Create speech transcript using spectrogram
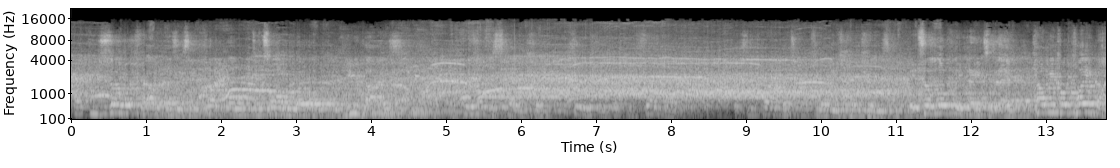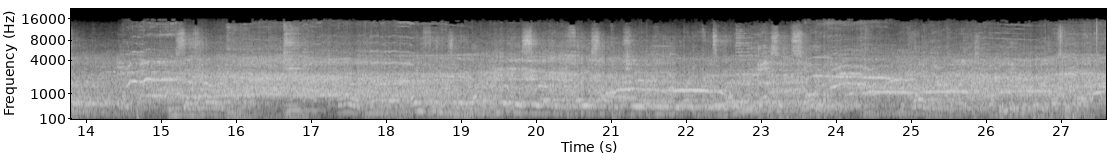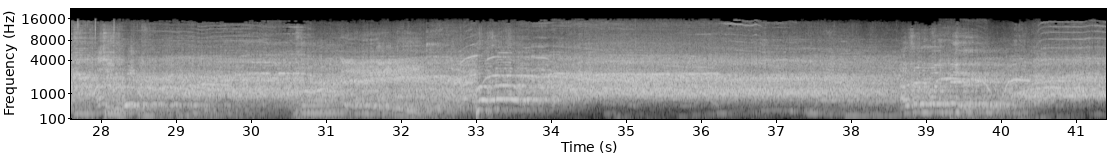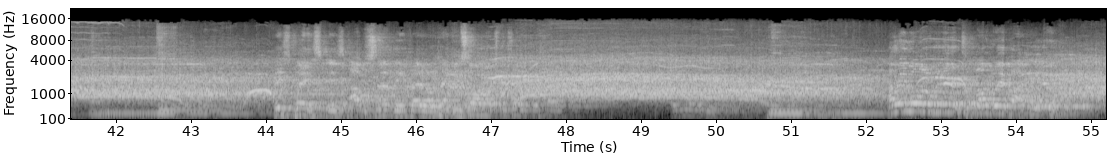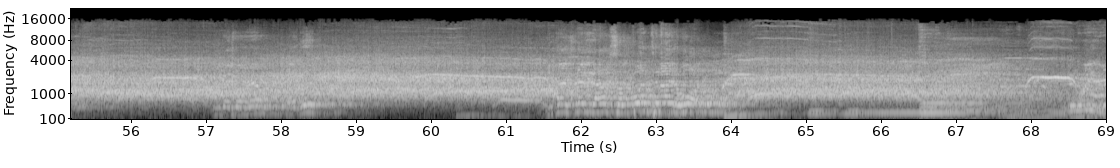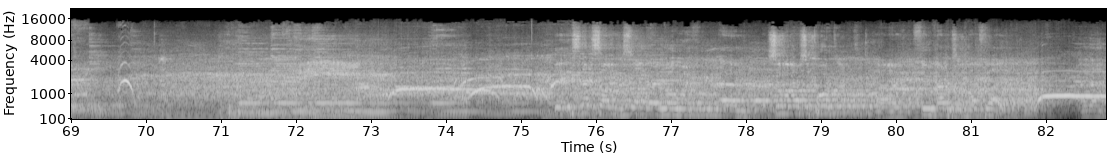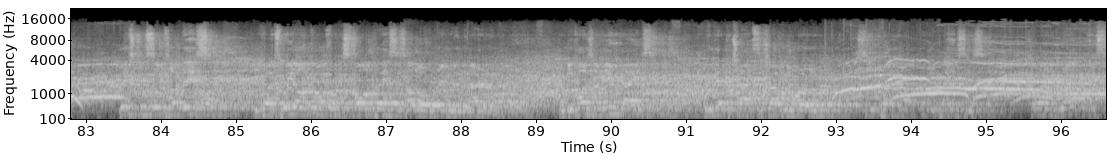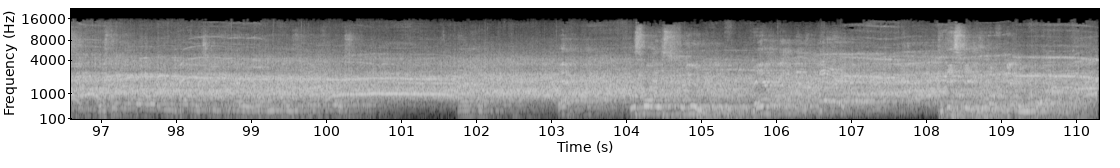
Thank you so much for having us. It's incredible to tour the world and you guys and put on the stage. So seriously, thank you so much. It's incredible to come to all these countries. It's a lovely day today. Can we complain now? This place is absolutely incredible. Thank you so much basically sums up this, because we all come from small places all over England and Ireland. And because of you guys, we get the chance to travel the world, see quite of places. So when I was writing this, I was thinking about what we were going to achieve today and what you guys are doing for us. And uh, yeah, this one is for you. Liam?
